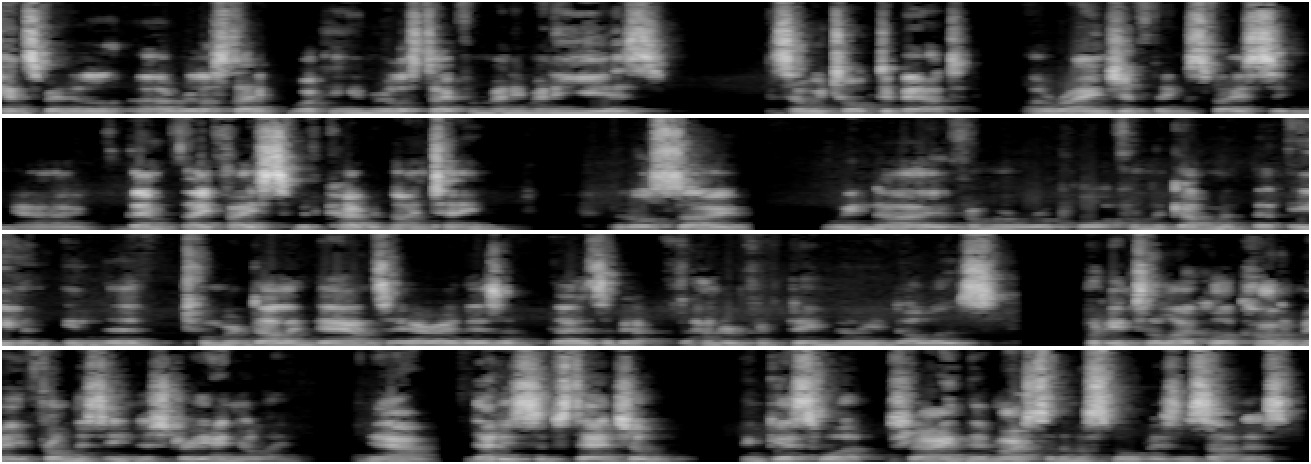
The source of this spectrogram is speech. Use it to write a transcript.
Kent's been in uh, real estate, working in real estate for many, many years. So we talked about a range of things facing uh, them, they face with COVID 19, but also we know from a report from the government that even in the Toowoomba and Darling Downs area, there's a, there's about $115 million put into the local economy from this industry annually. Now, that is substantial. And guess what, Shane? They're, most of them are small business owners.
